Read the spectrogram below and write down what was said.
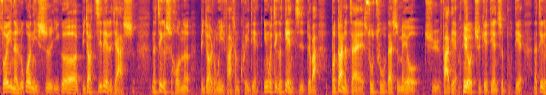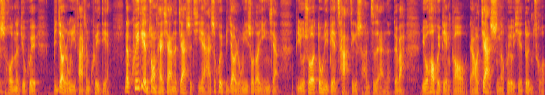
所以呢，如果你是一个比较激烈的驾驶，那这个时候呢，比较容易发生亏电，因为这个电机，对吧，不断的在输出，但是没有去发电，没有去给电池补电，那这个时候呢，就会比较容易发生亏电。那亏电状态下呢，驾驶体验还是会比较容易受到影响，比如说动力变差，这个是很自然的，对吧？油耗会变高，然后驾驶呢会有一些顿挫。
